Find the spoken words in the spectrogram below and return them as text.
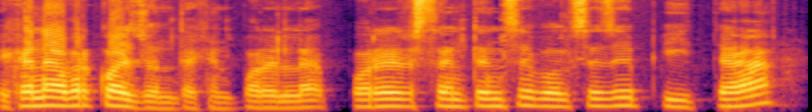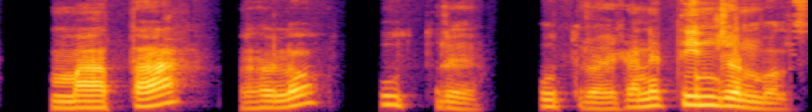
এখানে আবার কয়জন দেখেন পরের পরের সেন্টেন্সে বলছে যে পিতা, মাতা হলো পুত্রে পুত্র। এখানে তিনজন বলছে।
